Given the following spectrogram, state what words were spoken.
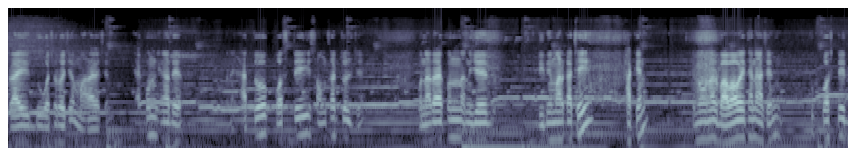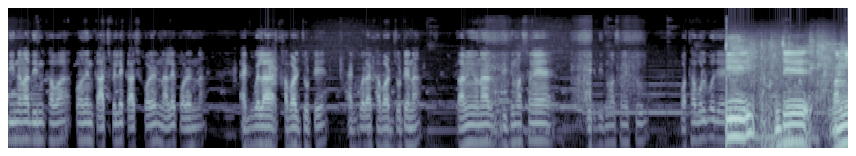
প্রায় দু বছর হয়েছে মারা গেছেন। এখন এনাদের মানে এত কষ্টেই সংসার চলছে, ওনারা এখন নিজের দিদিমার কাছেই থাকেন এবং ওনার বাবাও এখানে আছেন। খুব কষ্টে দিন আনা দিন খাওয়া, কোনোদিন কাজ পেলে কাজ করেন, নালে করেন না। একবেলা খাবার জোটে, একবেলা খাবার জোটে না। তো আমি ওনার দিদিমার সঙ্গে দিদিমার সঙ্গে একটু কথা বলব যে যে আমি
